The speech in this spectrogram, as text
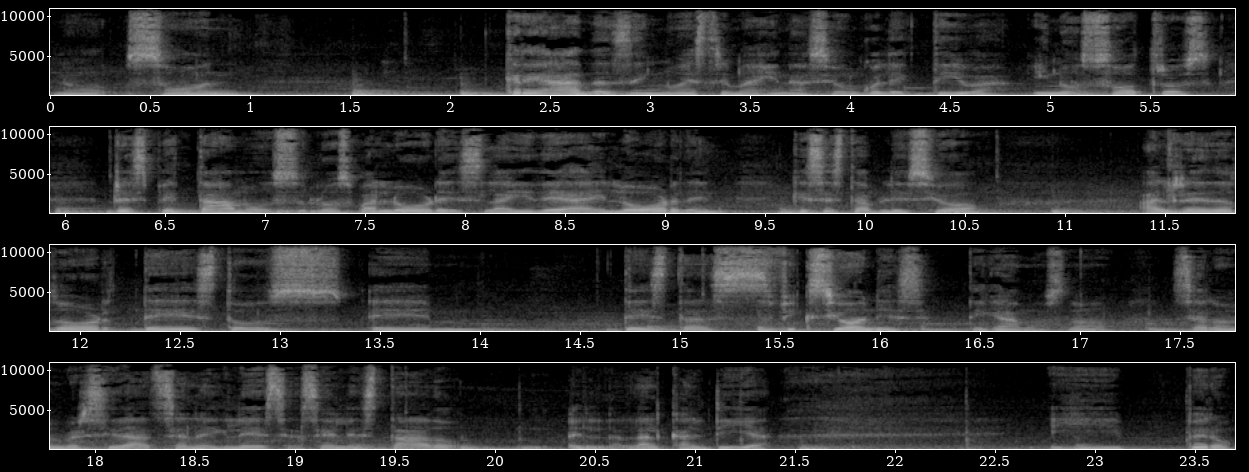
¿no? son creadas en nuestra imaginación colectiva y nosotros respetamos los valores, la idea, el orden que se estableció alrededor de estos em, de estas ficciones, digamos, ¿no? Sea la universidad, sea la iglesia, sea el Estado, la alcaldía. Y, pero,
